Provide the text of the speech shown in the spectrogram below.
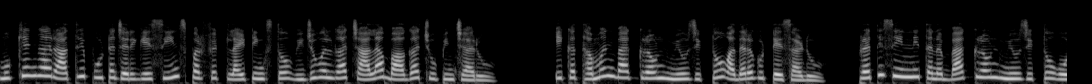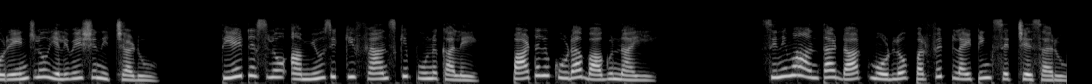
ముఖ్యంగా రాత్రిపూట జరిగే సీన్స్ పర్ఫెక్ట్ లైటింగ్స్తో విజువల్గా చాలా బాగా చూపించారు. ఇక థమన్ బ్యాక్గ్రౌండ్ మ్యూజిక్తో అదరగొట్టేశాడు. ప్రతి సీన్ని తన బ్యాక్గ్రౌండ్ మ్యూజిక్తో ఓ రేంజ్లో ఎలివేషన్ ఇచ్చాడు. థియేటర్స్లో ఆ మ్యూజిక్కి ఫ్యాన్స్కి పూనకాలే. పాటలు కూడా బాగున్నాయి. సినిమా అంతా డార్క్ మోడ్లో పర్ఫెక్ట్ లైటింగ్ సెట్ చేశారు.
